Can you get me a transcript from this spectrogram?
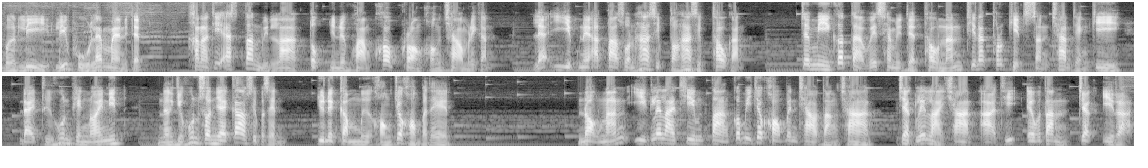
เบอร์ลี่ลิเวอร์พูลและแมนยูเต็ดขณะที่แอสตันวิลล่าตกอยู่ในความครอบครองของชาวอเมริกัน และอียิปต์ในอัตราส่วน 50 ต่อ 50 เท่ากัน จะมีก็แต่เวสต์แฮมยูไนเต็ดเท่านั้นที่นักธุรกิจสัญชาติยังกี้ได้ถือหุ้นเพียงน้อยนิด เนื่องจากหุ้นส่วนใหญ่ 90%อยู่ในกำมือของเจ้าของประเทศ นอกนั้นอีกหลายๆทีมต่างก็มีเจ้าของเป็นชาวต่างชาติ จากหลายๆชาติอาทิเอเวอร์ตันจากอิร่าน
